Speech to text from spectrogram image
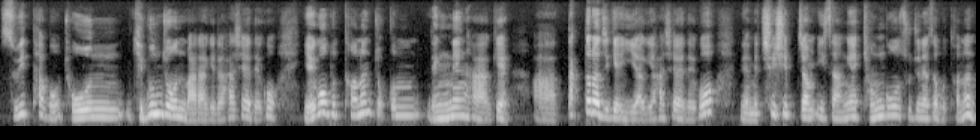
스윗하고 좋은 기분 좋은 말하기를 하셔야 되고 예고부터는 조금 냉랭하게 아, 딱 떨어지게 이야기하셔야 되고 그다음에 70점 이상의 경고 수준에서부터는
